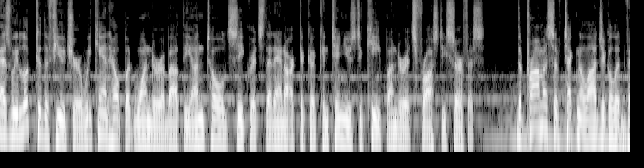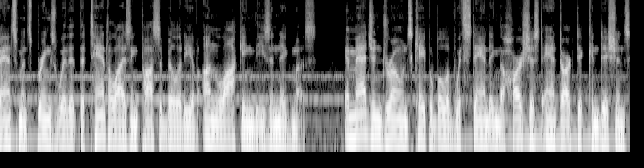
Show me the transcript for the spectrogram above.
As we look to the future, we can't help but wonder about the untold secrets that Antarctica continues to keep under its frosty surface. The promise of technological advancements brings with it the tantalizing possibility of unlocking these enigmas. Imagine drones capable of withstanding the harshest Antarctic conditions,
